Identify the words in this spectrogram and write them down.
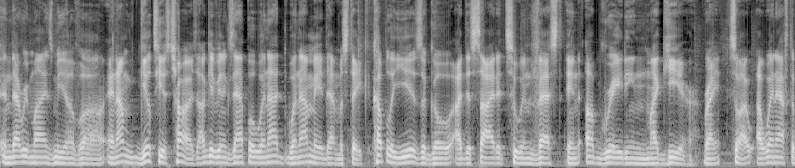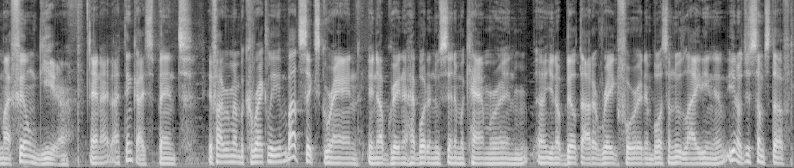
And that reminds me of, uh, and I'm guilty as charged. I'll give you an example. When I when I made that mistake a couple of years ago, I decided to invest in upgrading my gear. Right. So I, I went after my film gear, and I, I think I spent if I remember correctly, about six grand in upgrading. I bought a new cinema camera and uh, you know built out a rig for it and bought some new lighting and you know just some stuff,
